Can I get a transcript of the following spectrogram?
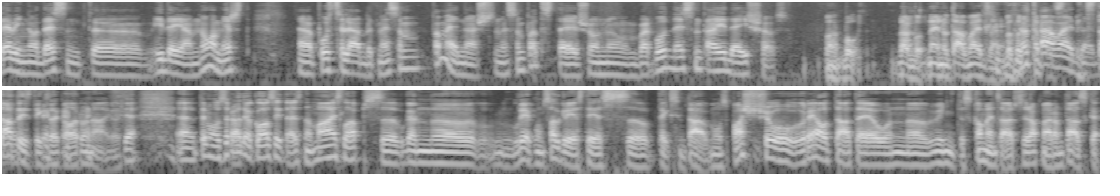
9 no 10 uh, idejām nomirst. Uh, pusceļā, bet mēs esam pamēģinājuši, mēs esam patestējuši, un uh, varbūt desmitā ideja izšaus. Varbūt. Varbūt ne, nu tā vajadzētu būt. nu, tā vajadzētu. Statistikas atkal runājot. Ja. Te mūsu radioklausītājs no mājaslapas gan uh, liek mums atgriezties teiksim, tā, mūsu pašu realitātē, un viņa tas komentārs ir apmēram tāds, ka,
